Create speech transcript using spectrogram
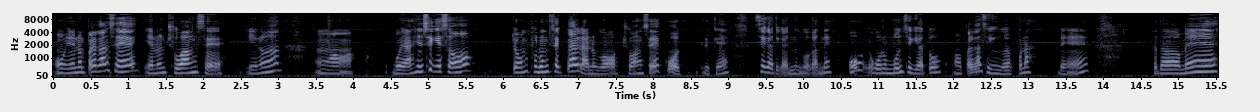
어 얘는 빨간색 얘는 주황색 얘는 어 뭐야 흰색에서 좀 분홍 색깔 나는 거 주황색 꽃 이렇게 세 가지가 있는 것 같네. 어 요거는 뭔 색이야 또? 어, 빨간색인 것 같구나. 네그 다음에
